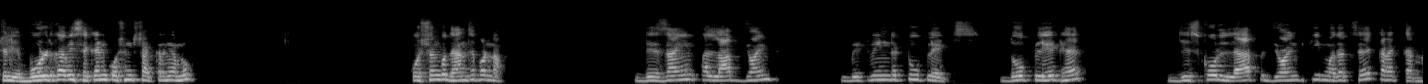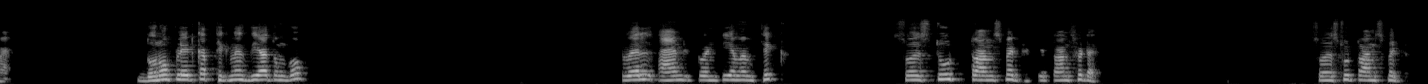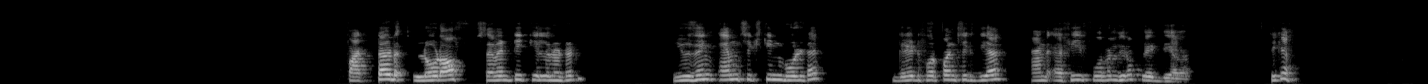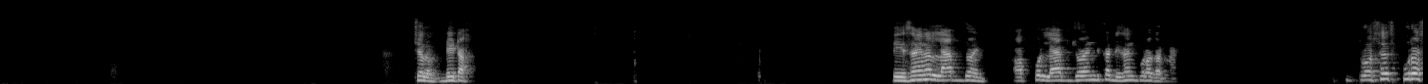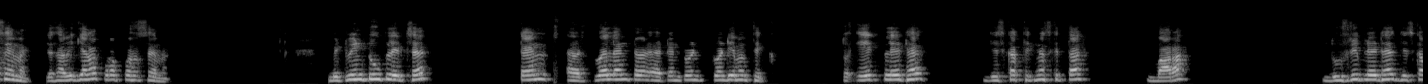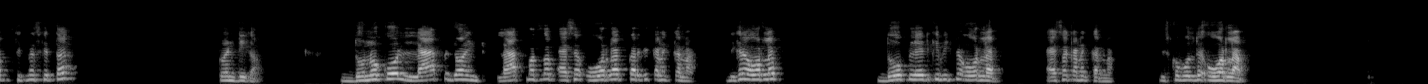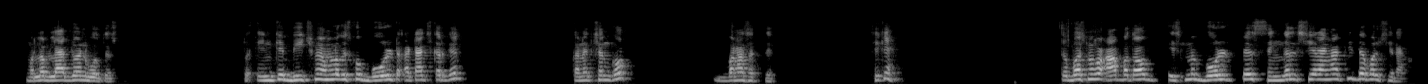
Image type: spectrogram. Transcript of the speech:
चलिए बोल्ड का भी सेकंड क्वेश्चन स्टार्ट करेंगे हम लोग। क्वेश्चन को ध्यान से पढ़ना। Design a lap joint between the two plates दो प्लेट है, जिसको लैप जॉइंट की मदद से कनेक्ट करना है। दोनों प्लेट का थिकनेस दिया है तुमको। 12 and 20 M M thick so as to transmit ये ट्रांसमिट है। So as to transmit factored load of 70 kilometre using M sixteen bolt है ग्रेड 4.6 दिया है and F E four one zero plate दिया हुआ ठीक है? चलो डेटा डिज़ाइन है लैप जॉइंट आपको लैब ज्वाइंट का डिज़ाइन पूरा करना है। प्रोसेस पूरा सेम है, जैसा अभी किया ना, पूरा प्रोसेस सेम है। बिटवीन टू प्लेट्स है ten twelve and ten twenty M M thick तो एक प्लेट है, जिसका थिकनेस कितना है? बारह। दूसरी प्लेट है, जिसका थिकनेस कितना है? ट्वेंटी का। दोनों को लैप जॉइंट लैप मतलब ऐसे ओवरलैप करके कनेक्ट करना। दिख रहा है ओवरलैप दो प्लेट के बीच में ओवरलैप ऐसा कनेक्ट करना। इसको बोलते हैं ओवरलैप मतलब लैप जॉइंट बोलते हैं इसको। तो इनके बीच में हम लोग इसको बोल्ट अटैच करके कनेक्शन को बना सकते ठीक है? तो बस मेरे को आप बताओ इसमें बोल्ट पे सिंगल शेयर आएगा कि डबल शेयर आएगा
